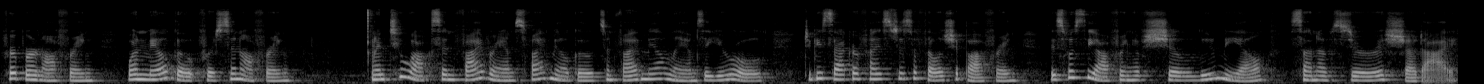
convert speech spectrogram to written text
for burnt offering, one male goat for sin offering, and two oxen, five rams, five male goats, and five male lambs a year old to be sacrificed as a fellowship offering. This was the offering of Shelumiel, son of Zurishaddai.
